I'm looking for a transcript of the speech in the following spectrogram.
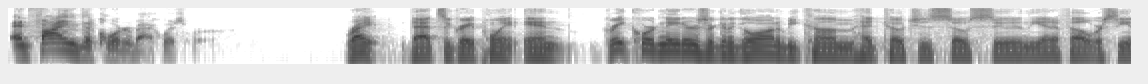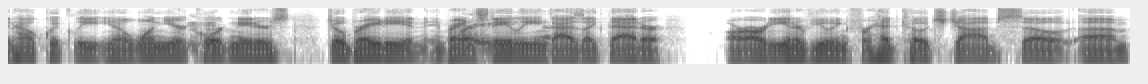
and find the quarterback whisperer. Right. That's a great point. And great coordinators are going to go on and become head coaches so soon in the NFL. We're seeing how quickly, you know, one year mm-hmm. coordinators, Joe Brady and, and Brandon Brady, Staley and yeah. guys like that are are already interviewing for head coach jobs. So um,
